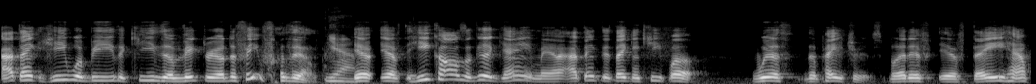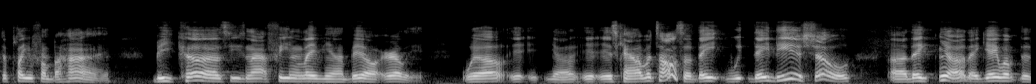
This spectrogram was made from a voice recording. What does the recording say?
I think he would be the key to victory or defeat for them. Yeah. If if he calls a good game, man, I think that they can keep up with the Patriots. But if if they have to play from behind because he's not feeding Le'Veon Bell early, well, it, you know, it, it's kind of a toss up. They they did show. Uh, they you know they gave up the,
